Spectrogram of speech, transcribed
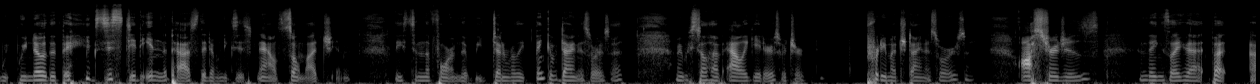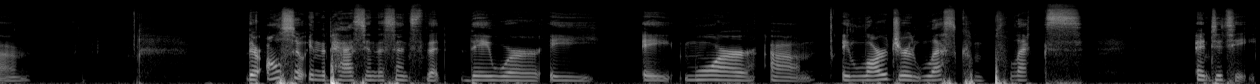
we, we know that they existed in the past. They don't exist now so much, in, at least in the form that we generally think of dinosaurs as. I mean, we still have alligators, which are pretty much dinosaurs, and ostriches and things like that. But um, they're also in the past in the sense that they were a a more um, a larger, less complex entity.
